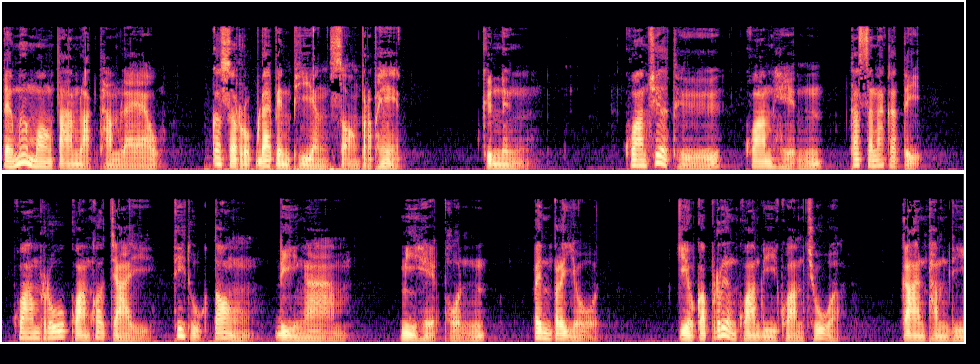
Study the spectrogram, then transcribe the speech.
แต่เมื่อมองตามหลักธรรมแล้ว ก็สรุปได้เป็นเพียงสองประเภท คือหนึ่งความเชื่อถือ ความเห็น ทัศนคติ ความรู้ความเข้าใจที่ถูกต้องดีงาม มีเหตุผล เป็นประโยชน์ เกี่ยวกับเรื่องความดีความชั่ว การทำดี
